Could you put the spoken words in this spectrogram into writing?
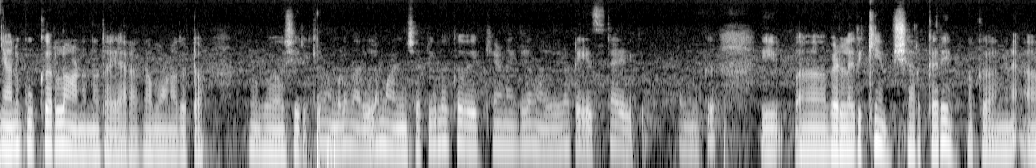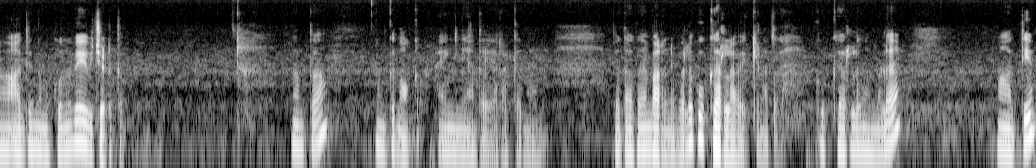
ഞാൻ കുക്കറിലാണെന്ന് തയ്യാറാക്കാൻ പോണത് കേട്ടോ. അപ്പോൾ ശരിക്കും നമ്മൾ നല്ല മൺചട്ടിയിലൊക്കെ വെക്കുകയാണെങ്കിൽ നല്ല ടേസ്റ്റ് ആയിരിക്കും. അപ്പോൾ നമുക്ക് ഈ വെള്ളരിക്കയും ശർക്കരയും ഒക്കെ അങ്ങനെ ആദ്യം നമുക്കൊന്ന് വേവിച്ചെടുക്കാം. അപ്പോൾ നമുക്ക് നോക്കാം എങ്ങനെയാണ് തയ്യാറാക്കുന്നതെന്ന്. അപ്പോൾ അതൊക്കെ ഞാൻ പറഞ്ഞ പോലെ കുക്കറിലാണ് വയ്ക്കുന്നത് കുക്കറിൽ നമ്മൾ ആദ്യം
